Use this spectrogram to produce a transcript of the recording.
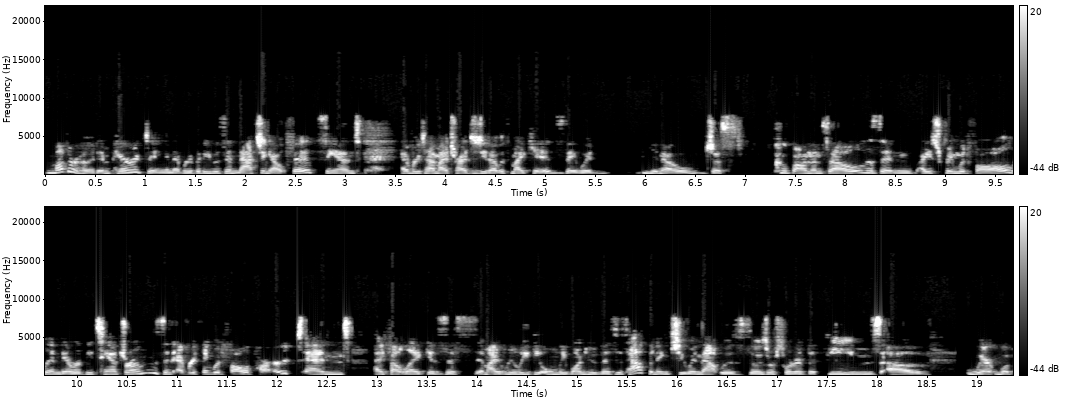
motherhood and parenting and everybody was in matching outfits. And every time I tried to do that with my kids they would you know just poop on themselves and ice cream would fall and there would be tantrums and everything would fall apart. And I felt like is this am I really the only one who this is happening to? And that was those are sort of the themes of where what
